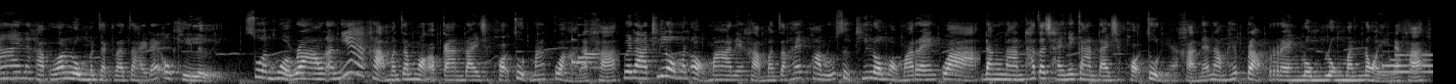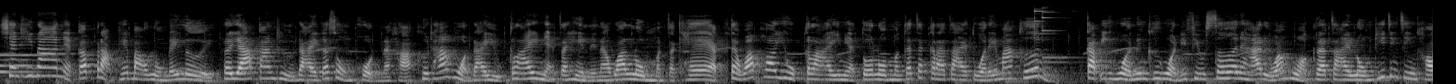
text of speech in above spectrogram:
ง่ายนะคะ เพราะว่าลมมันจะกระจายได้โอเคเลย ส่วนหัวราวน์อันเนี้ยค่ะ มันจะเหมาะกับการไดเฉพาะจุดมากกว่านะคะ เวลาที่ลมมันออกมาเนี่ยค่ะ มันจะให้ความรู้สึกที่ลมออกมาแรงกว่า ดังนั้นถ้าจะใช้ในการไดเฉพาะจุดเนี่ยค่ะ แนะนำให้ปรับแรงลมลงมาหน่อยนะคะ เช่นที่หน้าเนี่ยก็ปรับให้เบาลงได้เลย ระยะการถือไดก็ส่งผลนะคะ คือถ้าหัวไดอยู่ใกล้เนี่ยจะเห็นเลยนะว่าลมมันจะแคบ แต่ว่าพออยู่ไกลเนี่ยตัวลมมันก็จะกระจายตัวได้มากขึ้น กับอีกหัวหนึ่งคือหัวดิฟฟิวเซอร์นะคะหรือว่าหัวกระจายลมที่จริง ๆ เขา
